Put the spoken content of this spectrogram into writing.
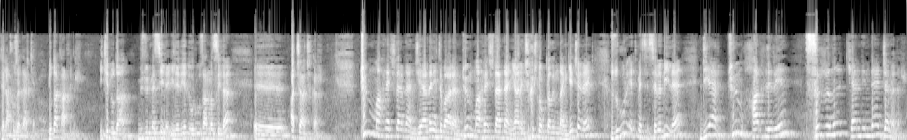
telaffuz ederken dudak harfidir. İki dudağın büzülmesiyle, ileriye doğru uzanmasıyla e, açığa çıkar. Tüm mahreçlerden, ciğerden itibaren tüm mahreçlerden yani çıkış noktalarından geçerek zuhur etmesi sebebiyle diğer tüm harflerin sırrını kendinde cem eder.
